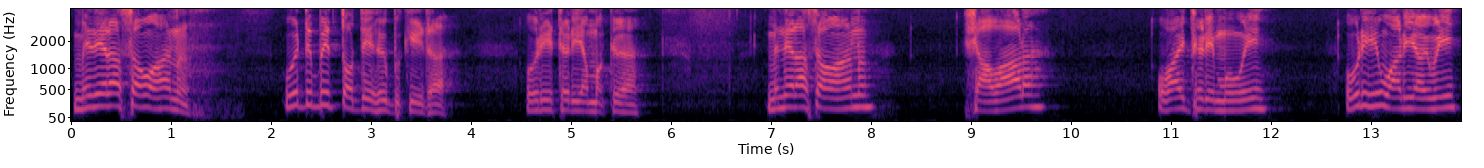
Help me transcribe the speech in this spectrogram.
mineração, Ana. Udibi tote hubukita. Uri teria maka. Mineração ano. Shawara. Wai teri mui. Uri wari awi.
